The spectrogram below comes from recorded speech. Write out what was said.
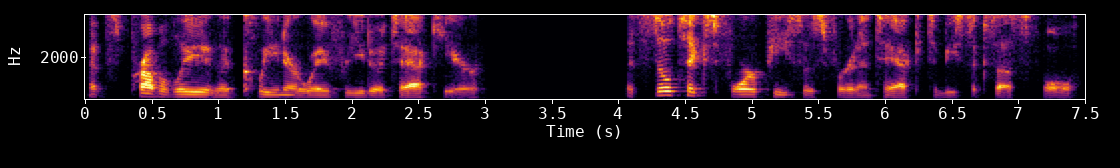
That's probably the cleaner way for you to attack here. It still takes four pieces for an attack to be successful.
